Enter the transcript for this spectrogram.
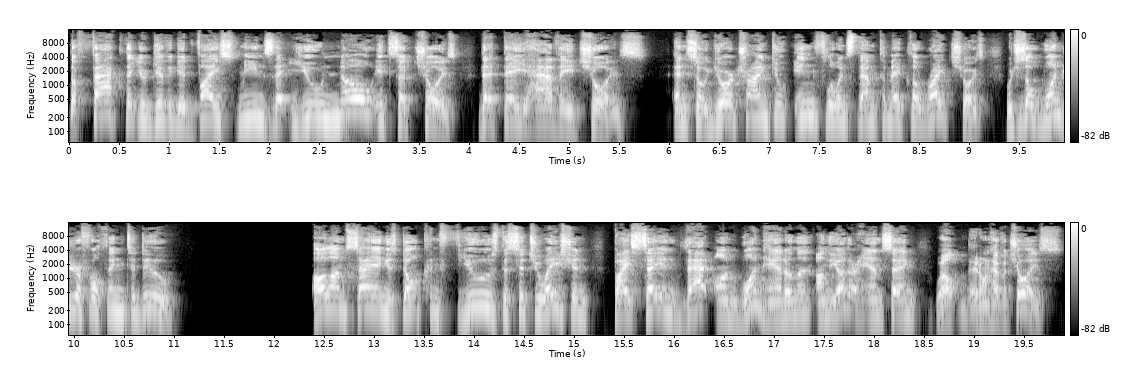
The fact that you're giving advice means that you know it's a choice, that they have a choice. And so you're trying to influence them to make the right choice, which is a wonderful thing to do. All I'm saying is don't confuse the situation by saying that on one hand, on the, on the other hand, saying, well, they don't have a choice.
